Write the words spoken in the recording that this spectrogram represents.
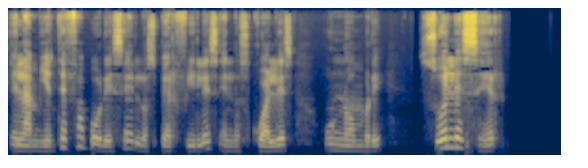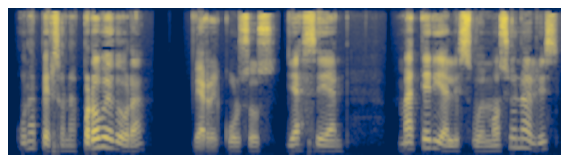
el ambiente favorece los perfiles en los cuales un hombre suele ser una persona proveedora de recursos, ya sean materiales o emocionales,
